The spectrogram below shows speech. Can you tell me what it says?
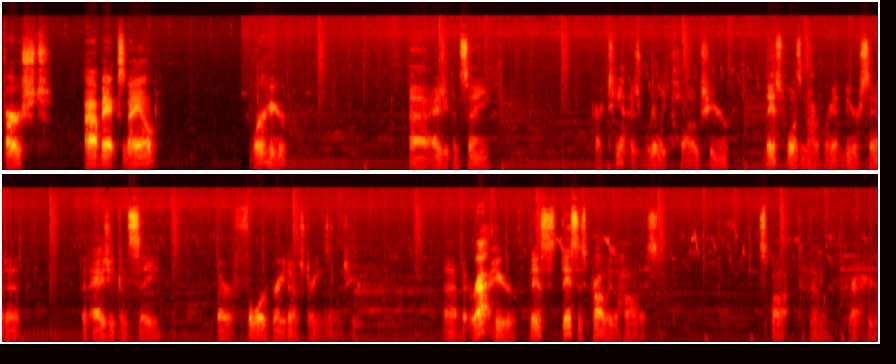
first Ibex down. We're here. Uh, as you can see, our tent is really close here. This was my red deer setup. But as you can see, there are four Gredos drink zones here. Uh, but right here, this this is probably the hottest spot them, right here.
